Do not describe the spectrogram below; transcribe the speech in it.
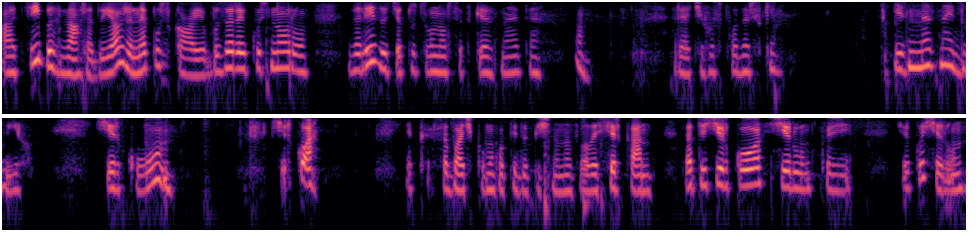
А ці без нагляду я вже не пускаю, бо зараз якусь нору залізуть, а тут воно все таке, знаєте, ну, речі господарські. І не знайду їх. Щірко. Щірко. Як собачку мого підопічно назвали Сіркан. Та ти Щірко, Щирун, кажи. Щірко, Щирун.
